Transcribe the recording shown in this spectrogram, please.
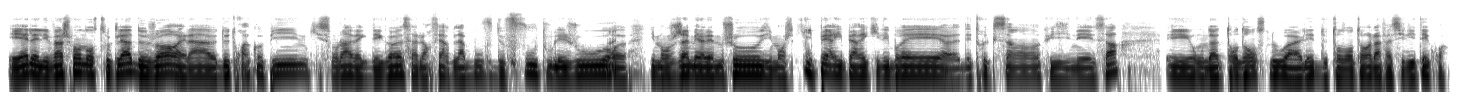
et elle, elle est vachement dans ce truc-là de genre, elle a euh, deux trois copines qui sont là avec des gosses à leur faire de la bouffe de fou tous les jours. Ouais. ils mangent jamais la même chose, ils mangent hyper hyper équilibré, des trucs sains, cuisinés et ça. Et on a tendance nous à aller de temps en temps à la facilité, quoi.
